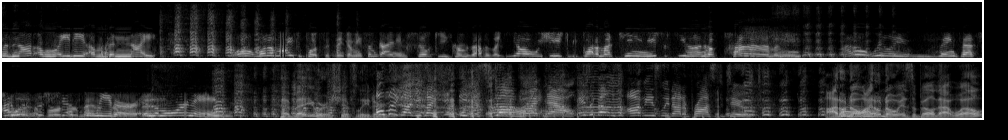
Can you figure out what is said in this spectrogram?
was not a lady of the night. Well, what am I supposed to think? I mean, some guy named Silky comes up and is like, "Yo, she used to be part of my team. Used to see her in her prime." I mean, I don't really think that's I what was a the burger shift manager leader in the morning. I bet you were a shift leader. Oh my god, you guys, you need to stop oh. right now. Isabel was obviously not a prostitute. I don't know. I don't know Isabel that well.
